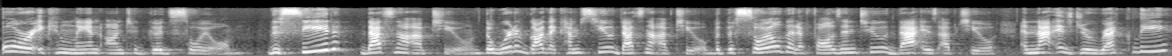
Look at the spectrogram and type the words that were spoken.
or it can land onto good soil. The seed, that's not up to you. The word of God that comes to you, that's not up to you. But the soil that it falls into, that is up to you. And that is directly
